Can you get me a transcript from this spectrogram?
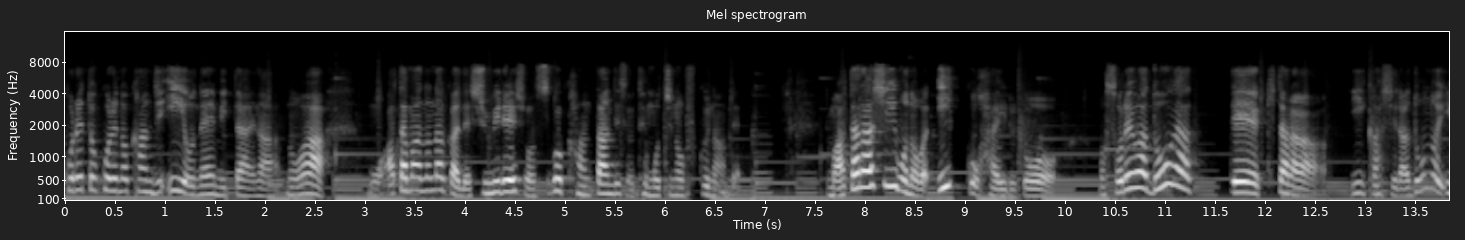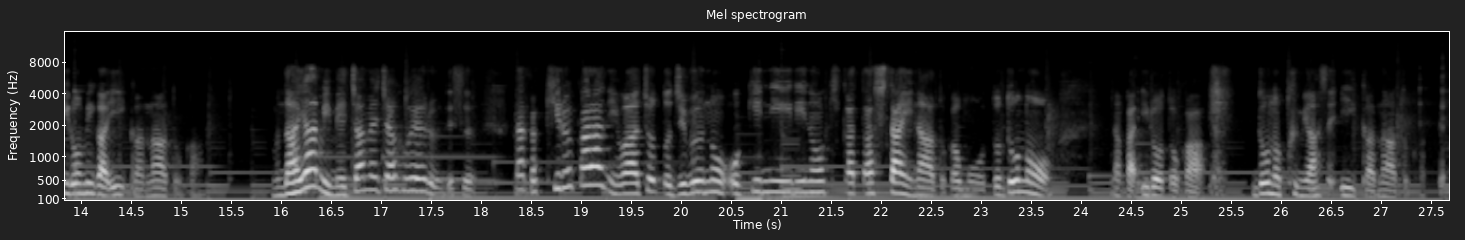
これとこれの感じいいよねみたいなのはもう頭の中でシミュレーションすごい簡単ですよ手持ちの服なんで。でも新しいものが1個入ると、それはどうやって着たらいいかしらどの色味がいいかなとか悩みめちゃめちゃ増えるんです。なんか着るからにはちょっと自分のお気に入りの着方したいなとか思うとどのなんか色とかどの組み合わせいいかなとかって。い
